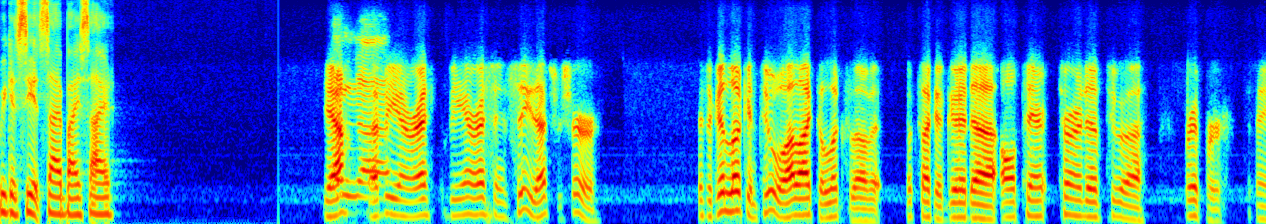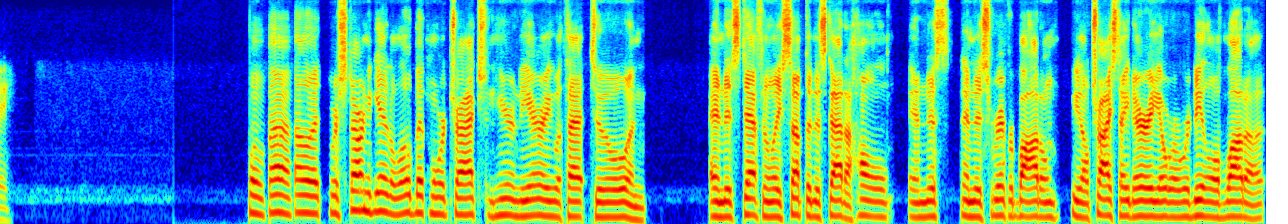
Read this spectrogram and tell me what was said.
we could see it side by side. Yeah, and, uh, that'd be interesting. Be interesting to see. That's for sure. It's a good looking tool. I like the looks of it. Looks like a good uh, alter- alternative to a ripper to me. Well, uh, we're starting to get a little bit more traction here in the area with that tool, and and it's definitely something that's got a home in this in this river bottom, you know, tri-state area where we're dealing with a lot of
